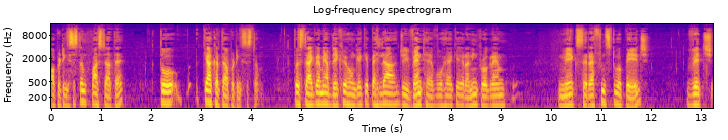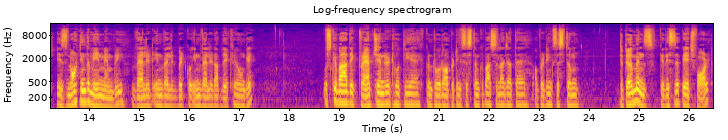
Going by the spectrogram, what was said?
آپریٹنگ سسٹم کے پاس جاتا ہے تو کیا کرتا ہے آپریٹنگ سسٹم تو اس ڈائگرام میں آپ دیکھ رہے ہوں گے کہ پہلا جو ایونٹ ہے وہ ہے کہ running program makes a reference to a page which is not in the main memory valid invalid bit کو ان ویلڈ آپ دیکھ رہے ہوں گے. اس کے بعد ایک ٹریپ جنریٹ ہوتی ہے کنٹرول آپریٹنگ سسٹم کے پاس چلا جاتا ہے. آپریٹنگ سسٹم ڈٹرمنز کہ this is a page fault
